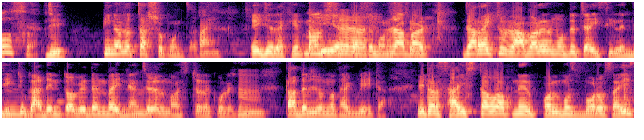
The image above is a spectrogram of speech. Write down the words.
বলছো? জি তিন হাজার চারশো পঞ্চাশ। এই যে দেখেন এই Monstera, একটা আছে Monstera। যারা একটু রাবারের মধ্যে চাইছিলেন যে একটু গার্ডেন টবে দেন ভাই ন্যাচারাল মাস্টার করে দেন। তাদের জন্য থাকবে এটা। এটার সাইজটাও আপনার অলমোস্ট বড় সাইজ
